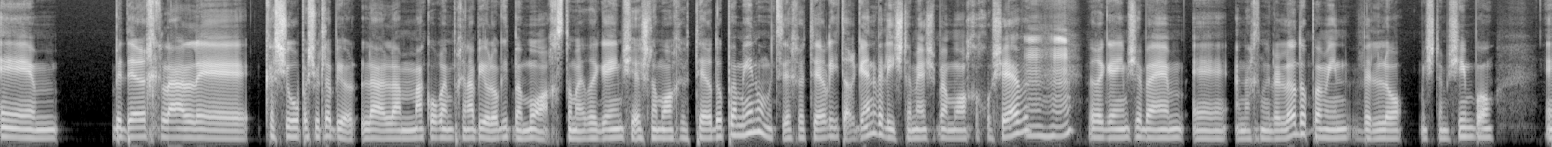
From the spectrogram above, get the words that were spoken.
אמ, בדרך כלל אה, קשור פשוט לביול... למה קורה מבחינה ביולוגית במוח, זאת אומרת רגעים שיש למוח יותר דופמין, הוא מצליח יותר להתארגן ולהשתמש במוח החושב, mm-hmm. ורגעים שבהם אה, אנחנו ללא דופמין ולא משתמשים בו, אה,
